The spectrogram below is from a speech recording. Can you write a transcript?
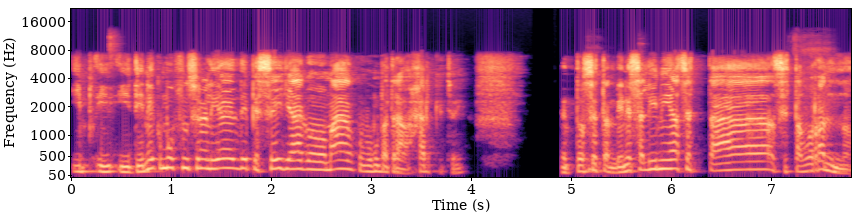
y, y- y tiene como funcionalidades de PC ya como más como para trabajar, ¿cachai? Entonces también esa línea se está, se está borrando.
